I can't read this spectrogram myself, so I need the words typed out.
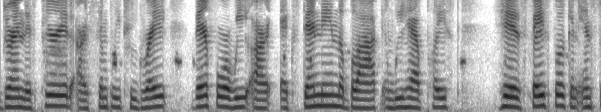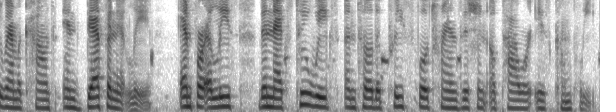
during this period are simply too great. Therefore, we are extending the block and we have placed his Facebook and Instagram accounts indefinitely and for at least the next two weeks until the peaceful transition of power is complete.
